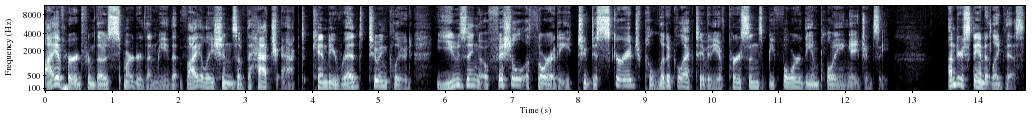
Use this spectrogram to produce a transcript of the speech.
I have heard from those smarter than me that violations of the Hatch Act can be read to include using official authority to discourage political activity of persons before the employing agency. Understand it like this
